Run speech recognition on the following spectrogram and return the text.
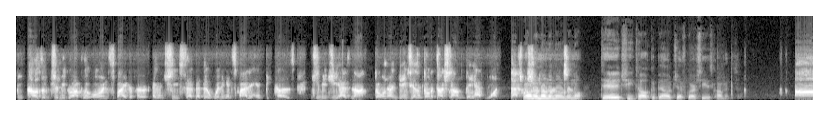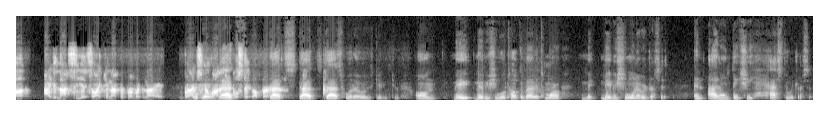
because of Jimmy Garoppolo or in spite of her? And then she said that they're winning in spite of him because Jimmy G has not thrown in games he hasn't thrown a touchdown. They have won. That's what. No, no, no, no, no, no, no. Did she talk about Jeff Garcia's comments? Uh, I did not see it, so I cannot confirm or deny it but I've okay, seen a lot of people stick up for her. That's that's that's what I was getting to. Um, may, maybe she will talk about it tomorrow. May, maybe she won't ever address it, and I don't think she has to address it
